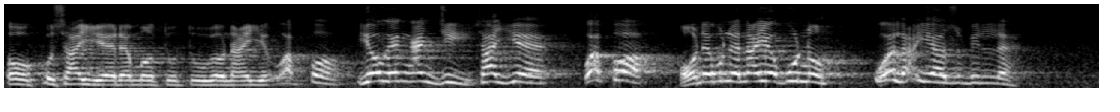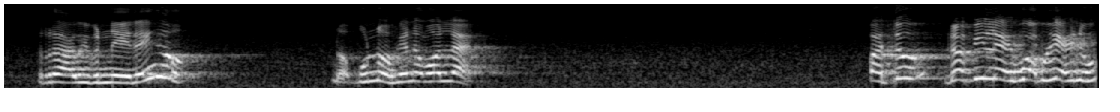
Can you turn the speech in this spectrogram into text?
Oh, ku saya dah mau turun naik. Apa? Ya orang ngaji. Saya. Apa? Oh, dia boleh naik punuh. Wala iazubillah. Terawi benar tengok. Nak punuh ke nak molek? Lepas tu, nak pilih buat beres tu.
